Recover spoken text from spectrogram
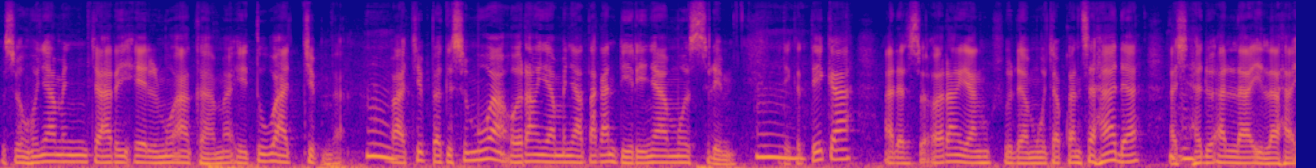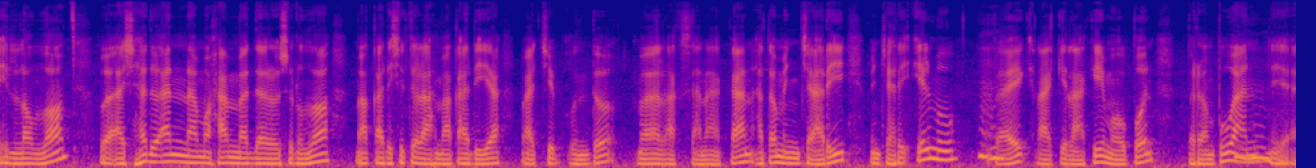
sesungguhnya mencari ilmu agama itu wajib, Mbak. Hmm. Wajib bagi semua orang yang menyatakan dirinya muslim. Hmm. Jadi ketika ada seseorang yang sudah mengucapkan syahadah, hmm. asyhadu an la ilaha illallah wa asyhadu anna muhammadar rasulullah, maka di situlah maka dia wajib untuk melaksanakan atau mencari mencari ilmu hmm. baik laki-laki maupun perempuan hmm. ya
